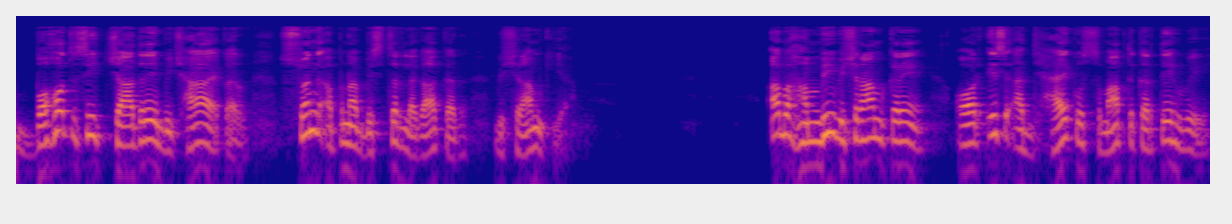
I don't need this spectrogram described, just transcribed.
बहुत सी चादरें बिछाकर स्वयं अपना बिस्तर लगाकर विश्राम किया। अब हम भी विश्राम करें और इस अध्याय को समाप्त करते हुए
